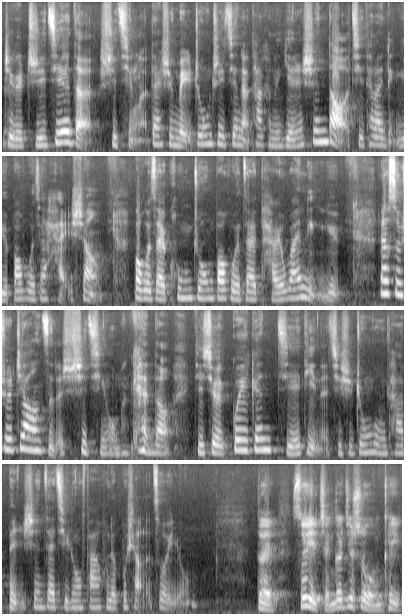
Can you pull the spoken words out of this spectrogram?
这个直接的事情了。但是美中之间呢，它可能延伸到其他的领域，包括在海上，包括在空中，包括在台湾领域。那所以说这样子的事情，我们看到的确归根结底呢，其实中共它本身在其中发挥了不少的作用。对，所以整个就是我们可以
